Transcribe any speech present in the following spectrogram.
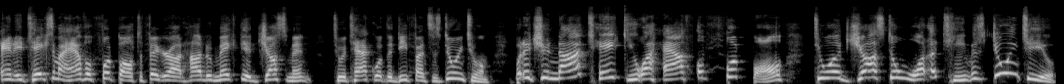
And it takes him a half of football to figure out how to make the adjustment to attack what the defense is doing to him. But it should not take you a half of football to adjust to what a team is doing to you.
